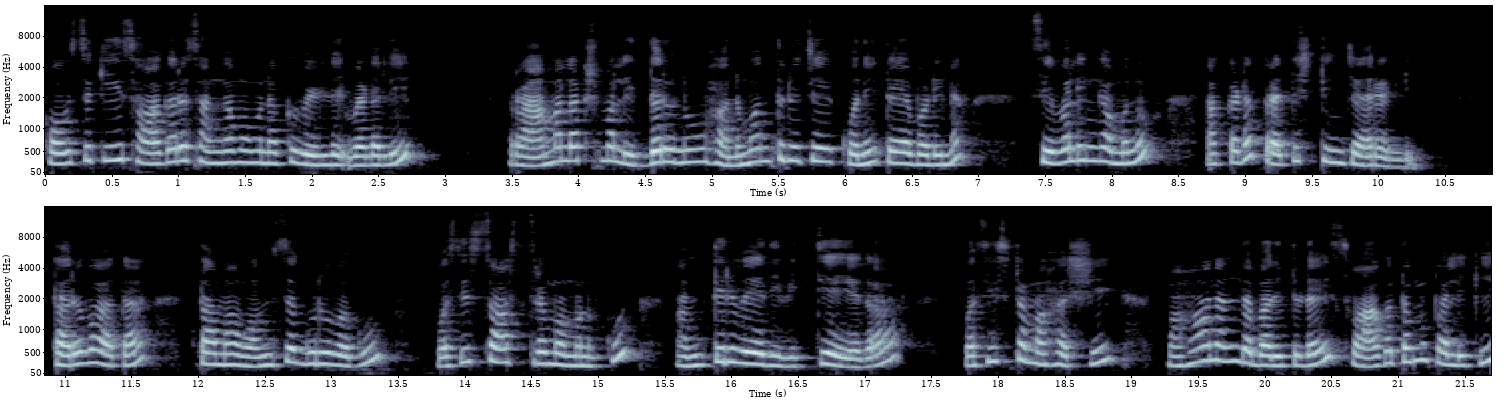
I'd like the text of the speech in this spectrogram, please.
కౌశికీ సాగర సంగమమునకు వెళ్ళి వెడలి రామలక్ష్మలిద్దరును హనుమంతునిచే కొని తేబడిన శివలింగమును అక్కడ ప్రతిష్ఠించారండి. తరువాత తమ వంశగురువగు వశిశాస్త్రమమునకు అంతర్వేది విచ్చేయగా వశిష్ఠ మహర్షి మహానంద భరితుడై స్వాగతము పలికి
